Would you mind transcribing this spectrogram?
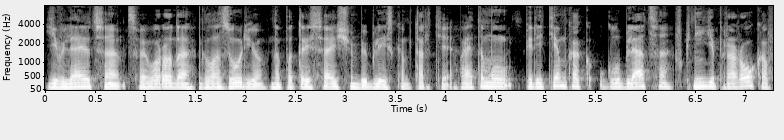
являются своего рода глазурью на потрясающем библейском торте. Поэтому перед тем, как углубляться в книги пророков,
